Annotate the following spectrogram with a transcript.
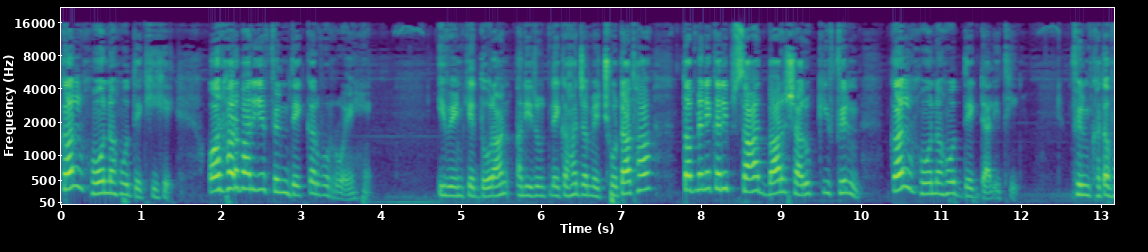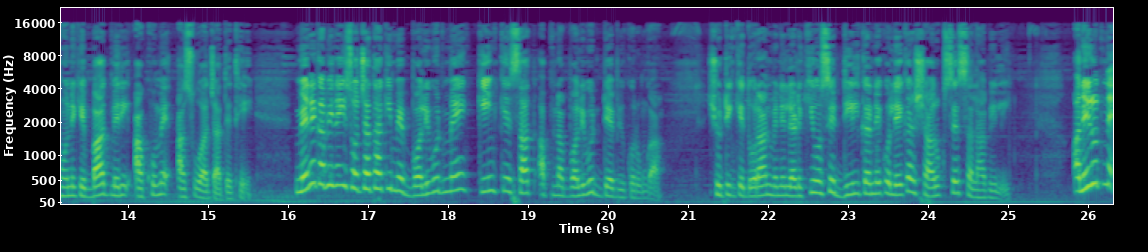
कल हो न हो देखी है और हर बार ये फ़िल्म देखकर वो रोए हैं। इवेंट के दौरान अनिरुद्ध ने कहा, जब मैं छोटा था, तब मैंने करीब सात बार शाहरुख की फ़िल्म कल हो न हो देख डाली थी। फ़िल्म खत्म होने के बाद मेरी आँखों में आँसू आ जाते थे। मैंने कभी नहीं सोचा था कि मैं बॉलीवुड में किंग के साथ अपना बॉलीवुड डेब्यू करूँगा। शूटिंग के दौरान मैंने लड़कियों से डील करने को लेकर शाहरुख से सलाह भी ली। अनिरुद्ध ने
